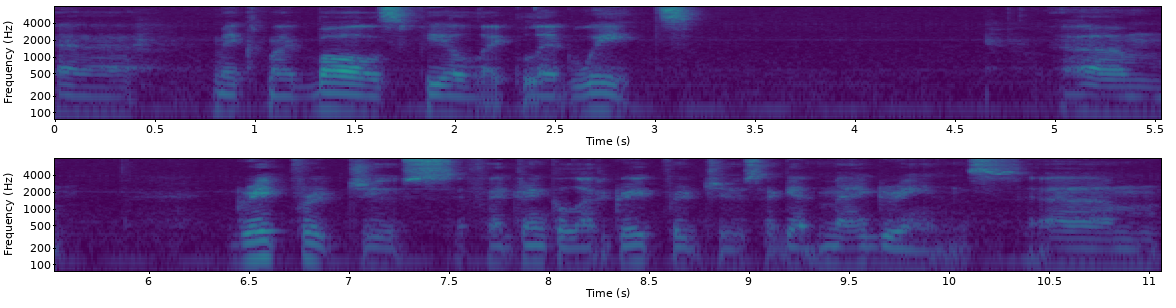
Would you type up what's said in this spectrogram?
uh, makes my balls feel like lead weights. Um, grapefruit juice. If I drink a lot of grapefruit juice, I get migraines. Um,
